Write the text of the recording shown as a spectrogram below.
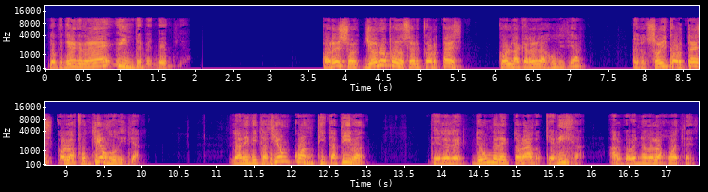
Lo que tiene que tener es independencia. Por eso yo no puedo ser cortés con la carrera judicial, pero soy cortés con la función judicial. La limitación cuantitativa de un electorado que elija al gobierno de los jueces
